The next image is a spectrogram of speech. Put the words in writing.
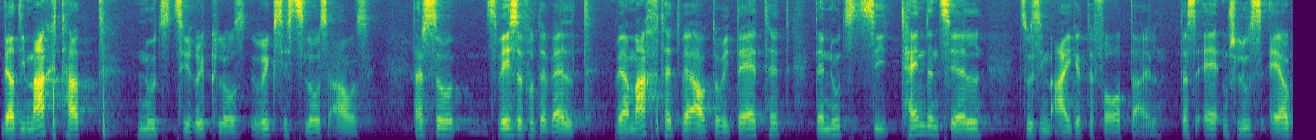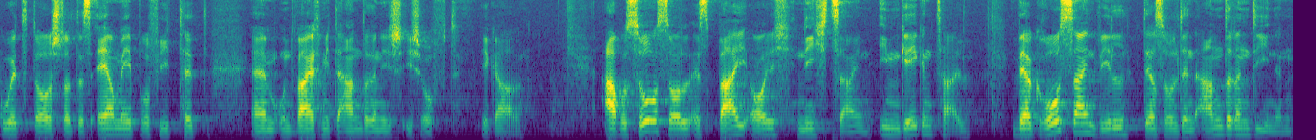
Wer die Macht hat, nutzt sie rücklos, rücksichtslos aus. Das ist so das Wesen der Welt. Wer Macht hat, wer Autorität hat, der nutzt sie tendenziell zu seinem eigenen Vorteil. Dass er am Schluss er gut dasteht, dass er mehr Profit hat ähm, und weich mit den anderen ist, ist oft egal. Aber so soll es bei euch nicht sein. Im Gegenteil. Wer groß sein will, der soll den anderen dienen.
